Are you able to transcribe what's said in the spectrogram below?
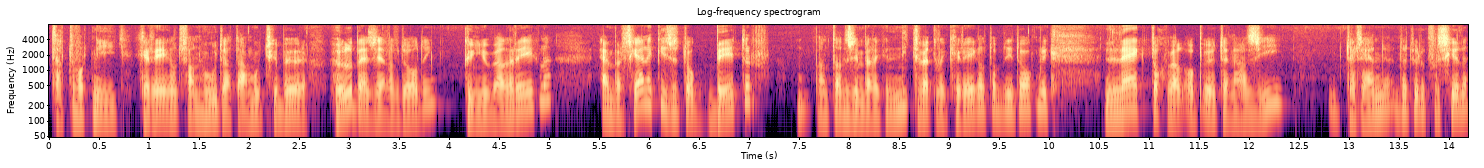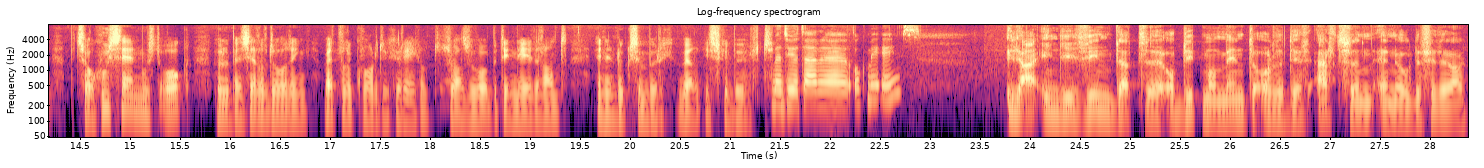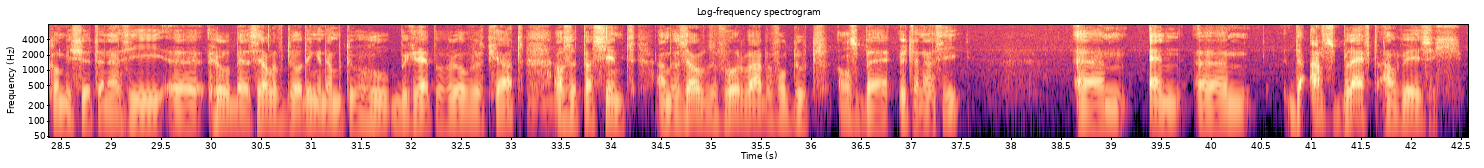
dat wordt niet geregeld van hoe dat, dat moet gebeuren. Hulp bij zelfdoding kun je wel regelen. En waarschijnlijk is het ook beter, want dat is in België niet wettelijk geregeld op dit ogenblik, lijkt toch wel op euthanasie. Er zijn natuurlijk verschillen. Het zou goed zijn moest ook hulp bij zelfdoding wettelijk worden geregeld. Zoals bijvoorbeeld in Nederland en in Luxemburg wel is gebeurd. Bent u het daar eh, ook mee eens? Ja, in die zin dat eh, op dit moment de Orde der Artsen en ook de Federale Commissie Euthanasie eh, hulp bij zelfdoding, en dan moeten we goed begrijpen waarover het gaat, als de patiënt aan dezelfde voorwaarden voldoet als bij euthanasie ehm, en ehm, de arts blijft aanwezig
